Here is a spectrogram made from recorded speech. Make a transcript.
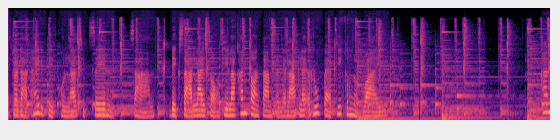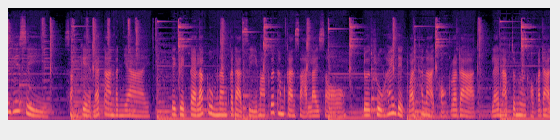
กกระดาษให้เด็กๆ คนละ 10 เส้น 3. เด็กสารลาย2ทีละขั้นตอนตามสัญลักษณ์และรูปแบบที่กำหนดไว้ นที่ 4 สังเกตและการบรรยาย เด็กๆ แต่ละกลุ่มนำกระดาษสีมาเพื่อทำการสารลายสองโดยครูให้เด็กวัดขนาดของกระดาษ และนับจำนวนของกระดาษ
